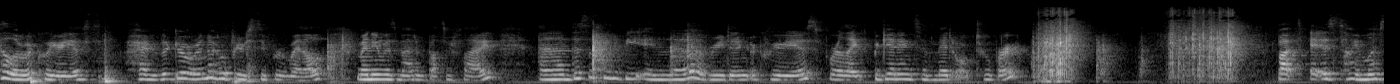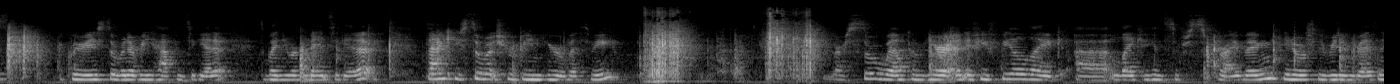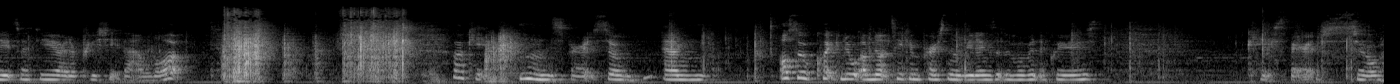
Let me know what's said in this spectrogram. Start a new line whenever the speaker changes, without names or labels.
Hello Aquarius, how's it going? I hope you're super well. My name is Madame Butterfly and this is going to be a love reading Aquarius for like beginning to mid-October. But it is timeless Aquarius so whenever you happen to get it, it's when you were meant to get it. Thank you so much for being here with me. You are so welcome here and if you feel like uh, liking and subscribing, you know if the reading resonates with you, I'd appreciate that a lot. Okay, mm, spirit. So, um, also quick note, I'm not taking personal readings at the moment, Aquarius. Okay, spirit. So,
